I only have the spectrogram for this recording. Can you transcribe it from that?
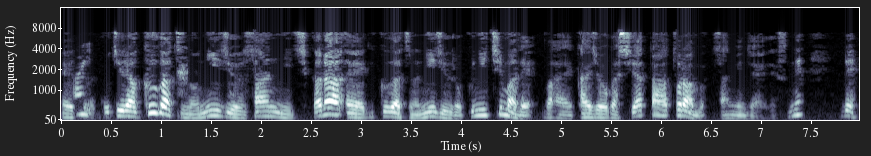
えっとはいこちら9月の23日から、えー9月の26日まで、会場がシアタートラム三軒茶屋ですね。で、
